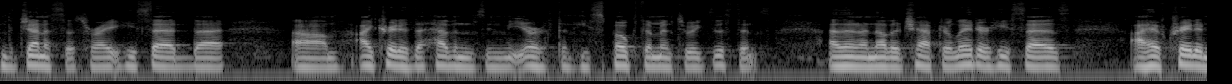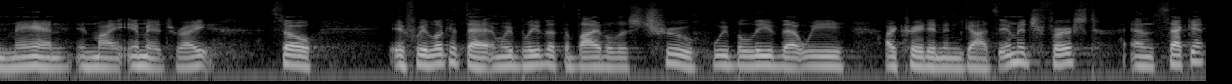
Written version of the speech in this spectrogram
the Genesis, right? He said that um, I created the heavens and the earth, and He spoke them into existence. And then another chapter later, He says, I have created man in my image, right? So, if we look at that and we believe that the Bible is true, we believe that we are created in God's image first, and second,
